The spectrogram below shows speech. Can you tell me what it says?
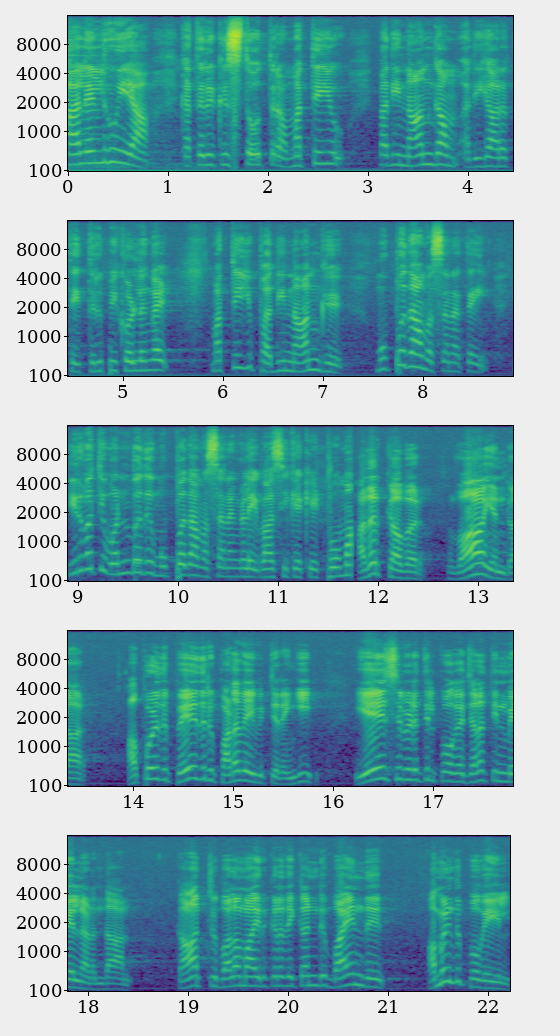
ஹலெலூயா கத்தருக்கு ஸ்தோத்திரம். மத்தையும் பதினான்காம் அதிகாரத்தை திருப்பிக் கொள்ளுங்கள். மத்தேயு பதினான்கு முப்பதாம் வசனத்தை இருபத்தி ஒன்பது முப்பதாம் வசனங்களை வாசிக்க கேட்போமா? அதற்கு அவர் வா என்றார். அப்பொழுது பேதுரு படவை விட்டிறங்கி இயேசுவிடத்தில் போக ஜலத்தின் மேல் நடந்தான். காற்று பலமாயிருக்கிறதைக் கண்டு பயந்து அமிழ்ந்து போகையில்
